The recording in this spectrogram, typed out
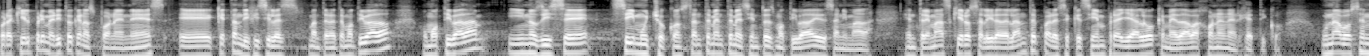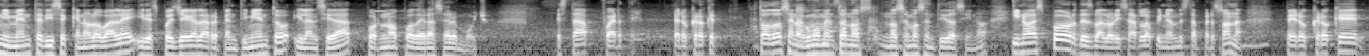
Por aquí el primerito que nos ponen es eh, qué tan difícil es mantenerte motivado o motivada y nos dice sí mucho, constantemente me siento desmotivada y desanimada. Entre más quiero salir adelante parece que siempre hay algo que me da bajón energético. Una voz en mi mente dice que no lo vale y después llega el arrepentimiento y la ansiedad por no poder hacer mucho. Está fuerte, pero creo que todos en algún momento nos, nos, hemos sentido así, ¿no? Y no es por desvalorizar la opinión de esta persona, pero creo que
